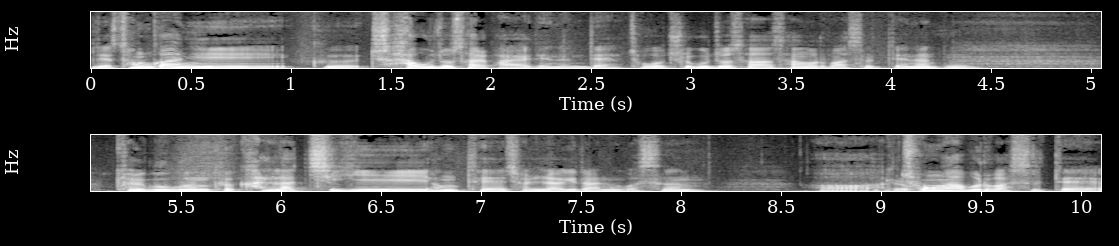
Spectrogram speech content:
이제 선관위 그 사후 조사를 봐야 되는데 저거 출구 조사 상으로 봤을 때는 음. 결국은 그 갈라치기 형태의 전략이라는 것은 어 총합으로 봤을 때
